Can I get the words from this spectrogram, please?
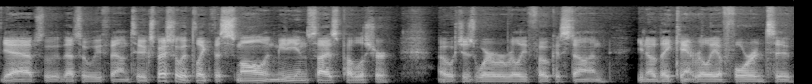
Yeah, absolutely. That's what we found too, especially with like the small and medium sized publisher, uh, which is where we're really focused on. You know, they can't really afford to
